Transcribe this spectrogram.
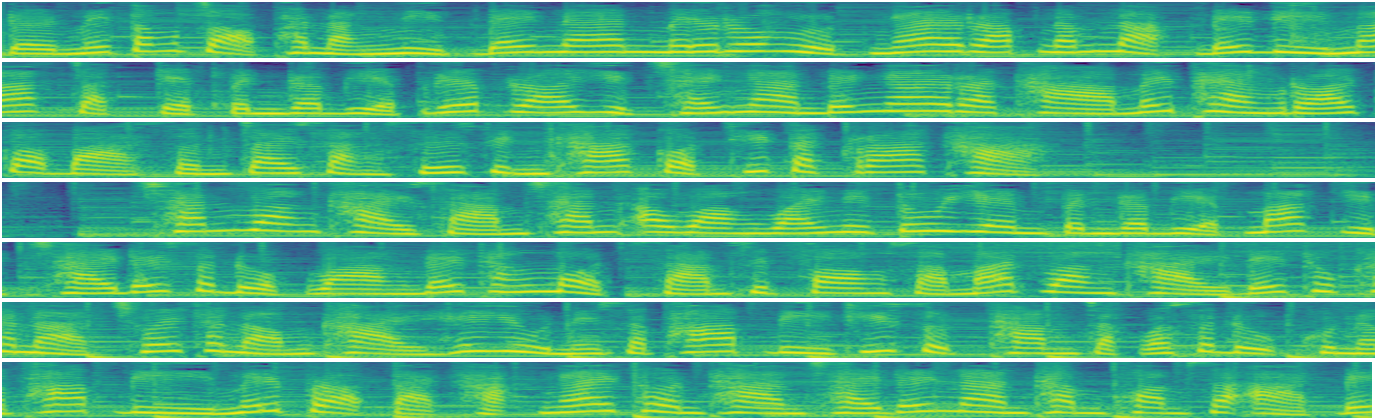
โดยไม่ต้องเจาะผนังหนีบได้แน่นไม่ร่วงหลุดง่ายรับน้ำหนักได้ดีมากจัดเก็บเป็นระเบียบเรียบร้อยหยิบใช้งานได้ง่ายราคาไม่แพงร้อยกว่าบาทสนใจสั่งซื้อสินค้ากดที่ตะกร้าค่ะ ชั้นวางไข่ 3 ชั้นเอาวางไว้ในตู้เย็นเป็นระเบียบมากหยิบใช้ได้สะดวกวางได้ทั้งหมด 30 ฟอง สามารถวางไข่ได้ทุกขนาดช่วยถนอมไข่ให้อยู่ในสภาพดีที่สุดทำจากวัสดุคุณภาพดี ไม่เปราะแตกหักง่ายทนทานใช้ได้นานทำความสะอาดได้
